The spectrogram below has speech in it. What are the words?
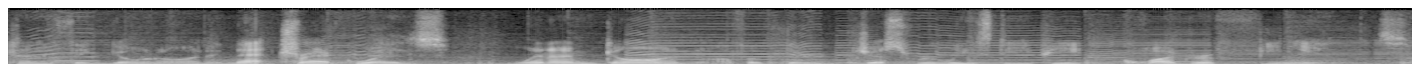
kind of thing going on. And that track was When I'm Gone off of their just released EP, Quadrophenians.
